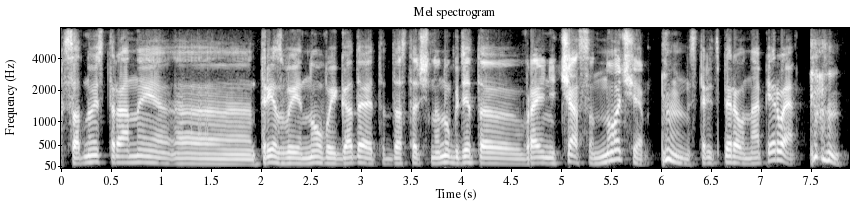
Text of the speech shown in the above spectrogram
с одной стороны, э, трезвые новые года это достаточно, ну, где-то в районе часа ночи, с 31 на 1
